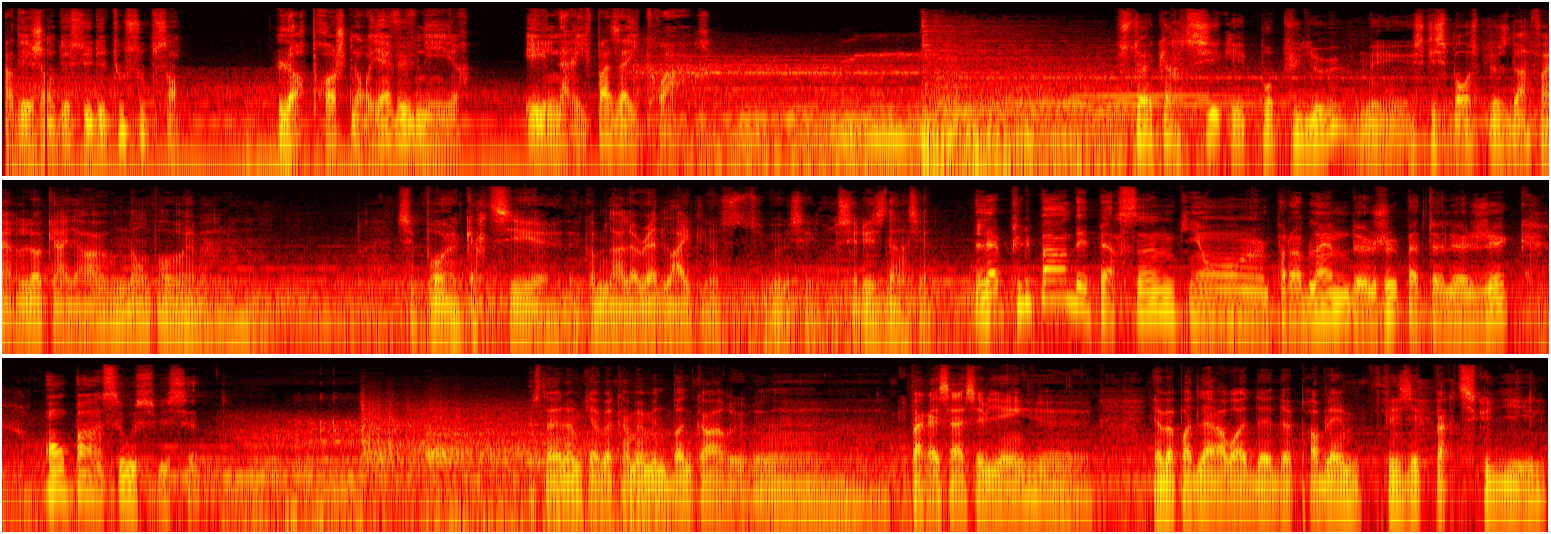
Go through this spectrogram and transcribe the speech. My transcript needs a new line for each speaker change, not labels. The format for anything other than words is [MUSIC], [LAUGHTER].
par des gens dessus de tout soupçon. Leurs proches n'ont rien vu venir et ils n'arrivent pas à y croire.
C'est un quartier qui est populeux, mais est-ce qu'il se passe plus d'affaires là qu'ailleurs? Non, pas vraiment. C'est pas un quartier euh, comme dans le Red Light, là, si tu veux. C'est- C'est résidentiel.
La plupart des personnes qui ont un problème de jeu pathologique ont pensé au suicide.
C'est un homme qui avait quand même une bonne carrure, euh, qui paraissait assez bien. euh, il avait pas l'air d'avoir de, problèmes physiques particuliers.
